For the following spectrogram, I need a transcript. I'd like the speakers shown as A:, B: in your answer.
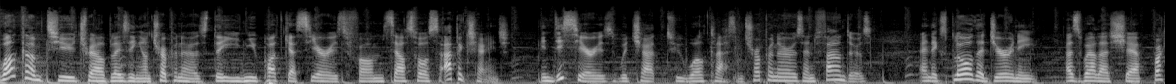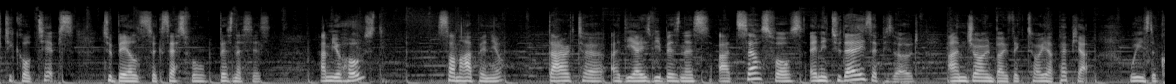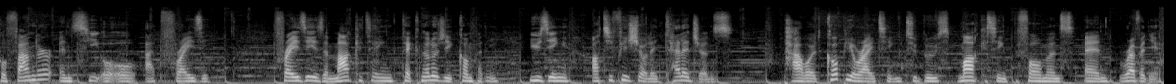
A: Welcome to Trailblazing Entrepreneurs, the new podcast series from Salesforce App Exchange. In this series, we chat to world class entrepreneurs and founders and explore their journey as well as share practical tips to build successful businesses. I'm your host, Sandra Peño, Director at the ISV business at Salesforce, and in today's episode, I'm joined by Victoria Peppiatt, who is the co founder and COO at Phrasee. Phrasee is a marketing technology company using artificial intelligence powered copywriting to boost marketing performance and revenue.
